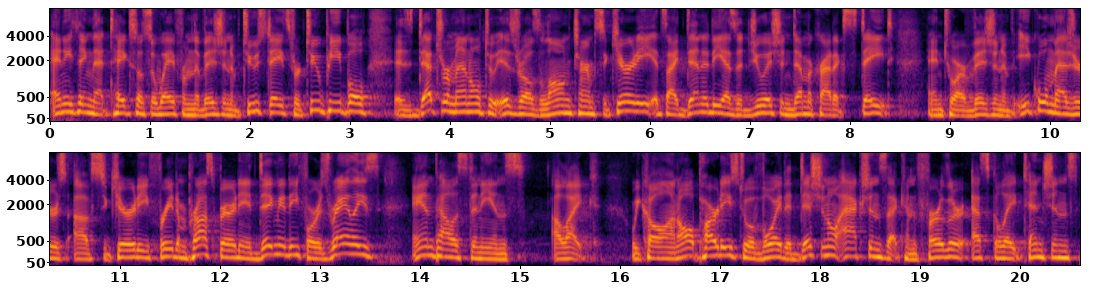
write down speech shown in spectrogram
Anything that takes us away from the vision of two states for two people is detrimental to Israel's long term security, its identity as a Jewish and democratic state, and to our vision of equal measures of security, freedom, prosperity, and dignity for Israelis and Palestinians alike. We call on all parties to avoid additional actions that can further escalate tensions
